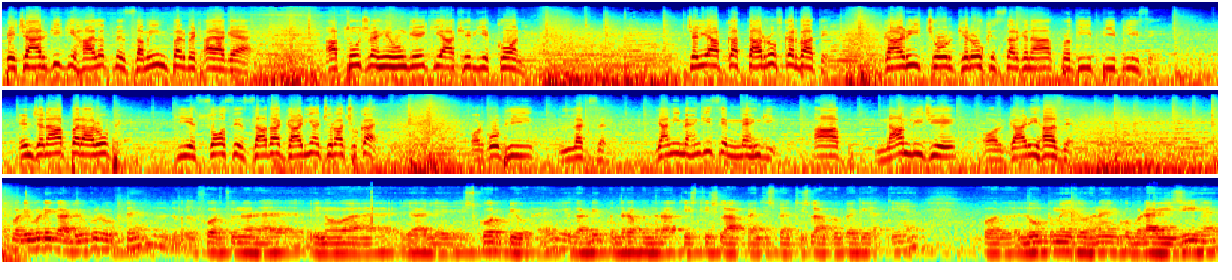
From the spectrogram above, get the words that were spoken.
बेचारगी की हालत में ज़मीन पर बैठाया गया है। आप सोच रहे होंगे कि आखिर ये कौन है? चलिए आपका तारुफ करवाते गाड़ी चोर गिरोह के सरगना प्रदीप पीपली से। इन जनाब पर आरोप है कि ये सौ से ज़्यादा गाड़ियाँ चुरा चुका है। और वो भी लग्जरी, यानी महँगी से महँगी। आप नाम लीजिए और गाड़ी हाजिर। बड़ी बड़ी गाड़ियों को लूटते हैं फॉर्चूनर है इनोवा है, या ये स्कॉर्पियो है, ये गाड़ी पंद्रह पंद्रह, तीस तीस लाख, पैंतीस पैंतीस लाख रुपए की आती हैं। और लूट में जो है ना, इनको बड़ा इजी है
